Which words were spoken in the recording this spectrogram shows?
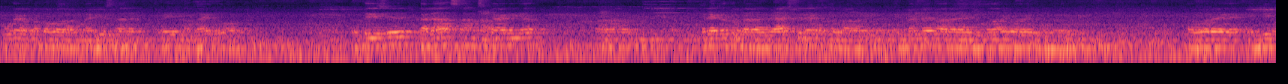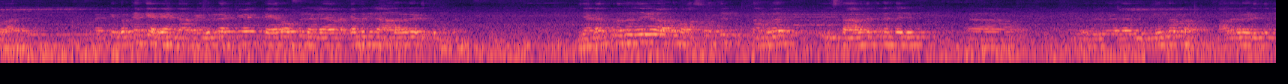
കൂടെ ഉണ്ടെന്നുള്ളതാണ് മരിയസ്ഥാനം ഇത്രയും നന്നായിട്ട് തോന്നുന്നത് പ്രത്യേകിച്ച് കലാ സാംസ്കാരിക രംഗത്തുള്ള രാഷ്ട്രീയ രംഗത്തുള്ള ആളുകൾ എം എൽ എമാരായ കുമാരിമാരായ അതുപോലെ എം പിമാർ ഇതൊക്കെ ഇവർക്കൊക്കെ അറിയാം. കാരണം ഇവരുടെയൊക്കെ കെയർ ഓഫിൽ അല്ലെ റെക്കമെൻഡിൽ ആളുകളെ എടുക്കുന്നുണ്ട്. ജനപ്രതിനിധികളാണ് വാസ്തവത്തിൽ നമ്മൾ ഈ സ്ഥാപനത്തിന് എന്തെങ്കിലും ഒരു നിയന്ത്രണം ആളുകളെ എടുക്കുന്ന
